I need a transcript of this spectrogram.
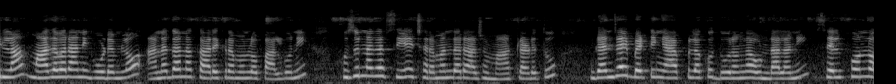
జిల్లా మాధవరానిగూడెంలో అన్నదాన కార్యక్రమంలో పాల్గొని హుజూర్నగర్ సీఐ చరమందరాజు మాట్లాడుతూ గంజాయి బెట్టింగ్ యాప్లకు దూరంగా ఉండాలని సెల్ ఫోన్లో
